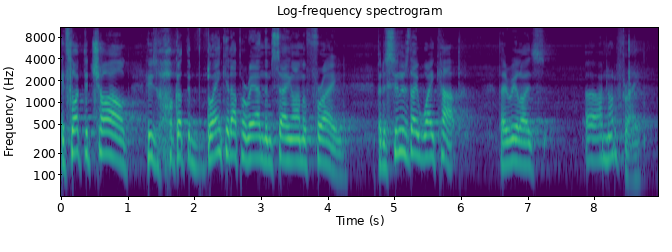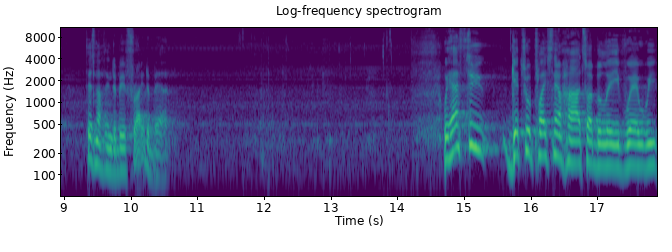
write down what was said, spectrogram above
It's like the child who's got the blanket up around them saying, I'm afraid. But as soon as they wake up, they realize, uh, I'm not afraid. There's nothing to be afraid about. We have to get to a place in our hearts, I believe, where we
